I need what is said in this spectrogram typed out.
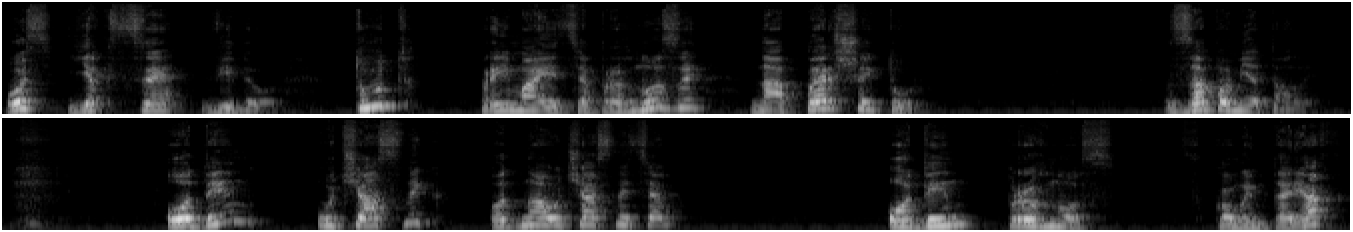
Ось як це відео. Тут приймаються прогнози на перший тур. Запам'ятали. Один учасник, одна учасниця, один прогноз коментарях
